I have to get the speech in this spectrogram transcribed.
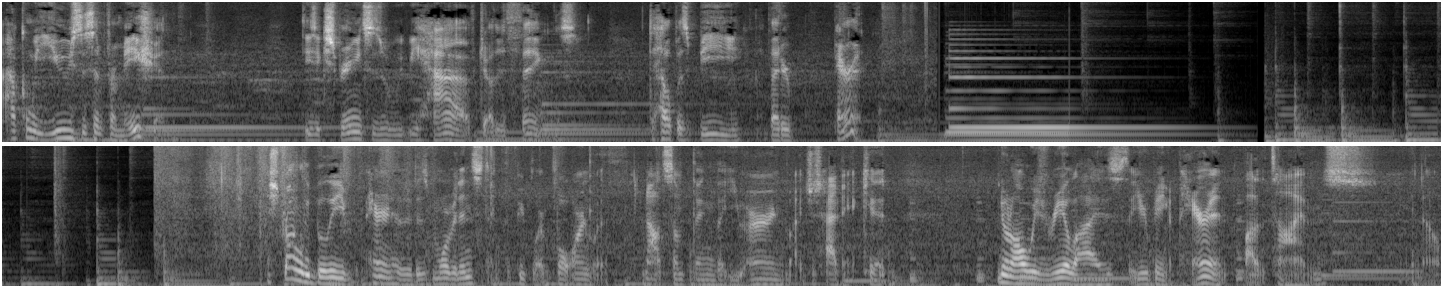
how can we use this information, these experiences we have to other things, to help us be a better parent? I strongly believe that parenthood is more of an instinct that people are born with, not something that you earn by just having a kid. You don't always realize that you're being a parent a lot of the times, you know.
